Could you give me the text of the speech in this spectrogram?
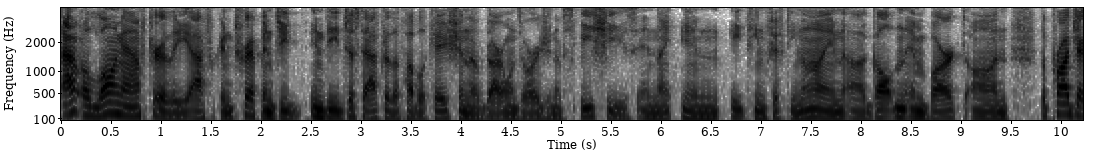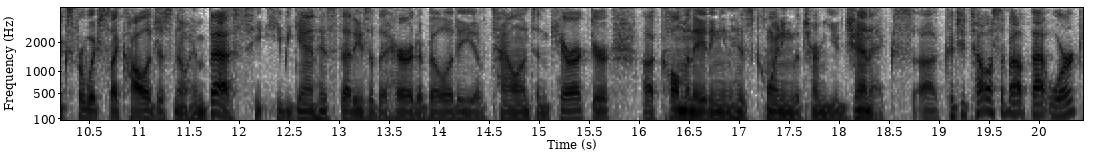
long after the African trip, indeed, indeed, just after the publication of Darwin's Origin of Species in in 1859, uh, Galton embarked on the projects for which psychologists know him best. He, he began his studies of the heritability of talent and character, uh, culminating in his coining the term eugenics. Uh, could you tell us about that work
